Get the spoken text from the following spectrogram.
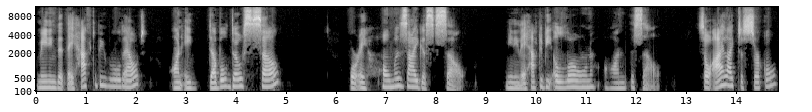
meaning that they have to be ruled out on a double dose cell or a homozygous cell meaning they have to be alone on the cell. So I like to circle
